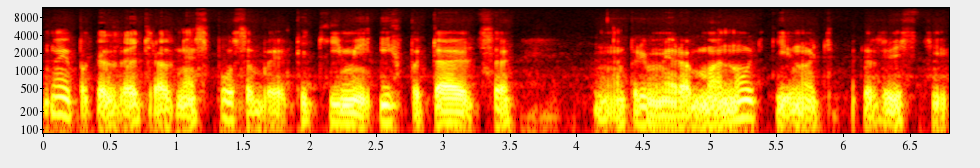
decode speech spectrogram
Ну и показать разные способы, какими их пытаются, например, обмануть, кинуть, развести.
